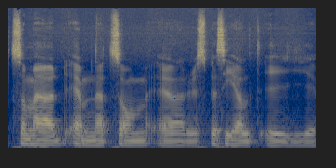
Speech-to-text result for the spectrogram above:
Som är ämnet som är speciellt i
